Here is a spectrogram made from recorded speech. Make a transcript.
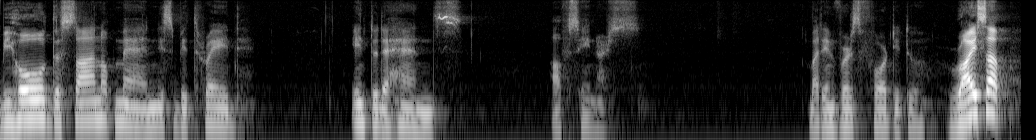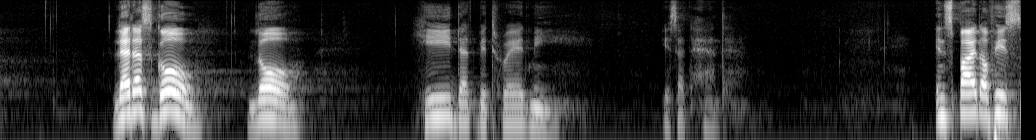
Behold, the Son of Man is betrayed into the hands of sinners. But in verse 42, rise up, let us go. Lo, he that betrayed me is at hand. In spite of his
